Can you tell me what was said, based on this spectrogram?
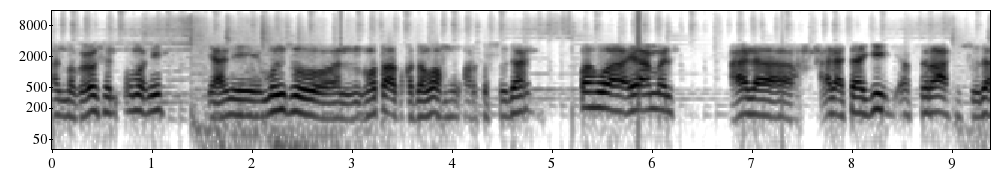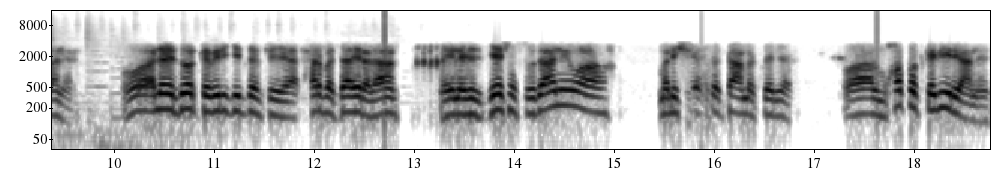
المبعوث الأممي يعني منذ ان وطأت قدماه في أرض السودان فهو يعمل على على تأجيج الصراع في السودان يعني. هو عليه دور كبير جدا في الحرب الدائرة الآن. بين الجيش السوداني وميليشيات الدعم السريع والمخطط كبير يعني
